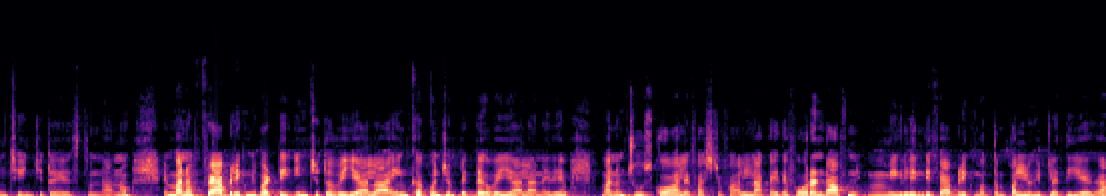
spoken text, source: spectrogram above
ఇంచు ఇంచుతో వేస్తున్నాను. మన ఫ్యాబ్రిక్ని బట్టి ఇంచుతో వేయాలా ఇంకా కొంచెం పెద్దగా వేయాలా అనేది మనం చూసుకోవాలి ఫస్ట్ ఆఫ్ ఆల్. నాకైతే ఫోర్ అండ్ హాఫ్ మిగిలింది ఫ్యాబ్రిక్ మొత్తం పళ్ళు ఇట్లా తీయగా.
